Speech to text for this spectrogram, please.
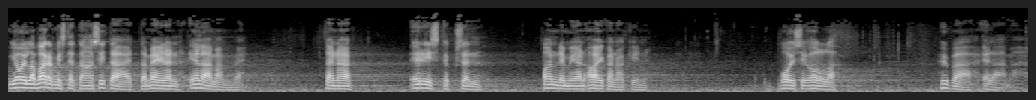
joilla varmistetaan sitä, että meidän elämämme tänä eristyksen pandemian aikanakin voisi olla hyvää elämää.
